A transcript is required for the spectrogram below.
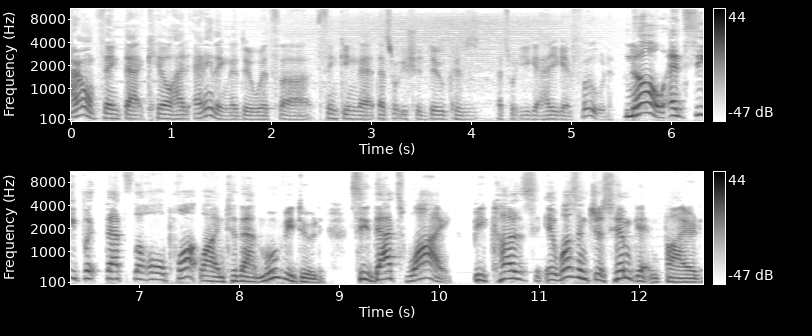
I don't think that kill had anything to do with uh, thinking that that's what you should do because that's what you get how you get food. No, and see, but that's the whole plot line to that movie, dude. See, that's why. Because it wasn't just him getting fired.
